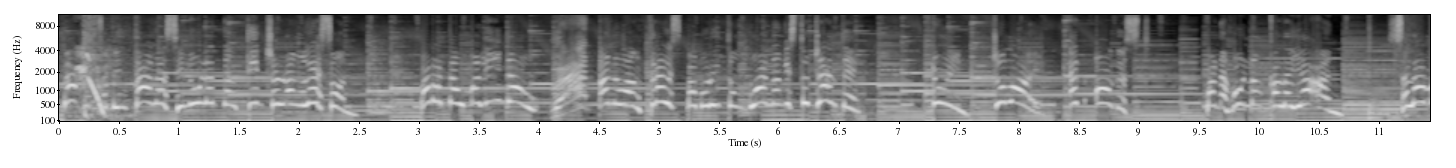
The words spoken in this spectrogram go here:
Bakit sa bintana sinulat ng teacher ang lesson? Para daw malinaw! What? Ano ang tres paboritong buwan ng estudyante? June, July, at August. Panahon ng kalayaan. Salamat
